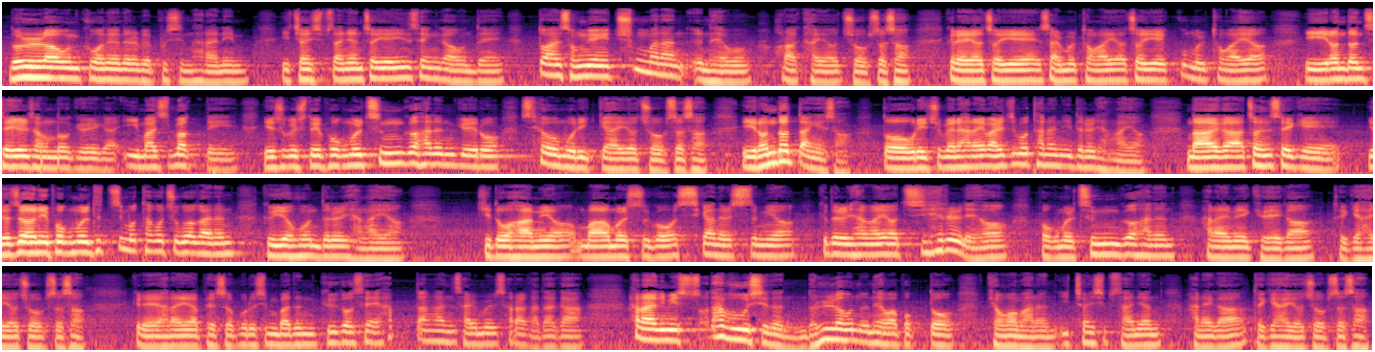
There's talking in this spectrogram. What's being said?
놀라운 구원의 은혜를 베푸신 하나님, 2014년 저희의 인생 가운데 또한 성령의 충만한 은혜로 허락하여 주옵소서. 그래야 저희의 삶을 통하여 저희의 꿈을 통하여 이 런던 제일 장로 교회가 이 마지막 때에 예수 그리스도의 복음을 증거하는 교회로 세움을 있게 하여 주옵소서. 이 런던 땅에서 또 우리 주변에 하나님 알지 못하는 이들을 향하여 나아가 전 세계에 여전히 복음을 듣지 못하고 죽어가는 그 영혼들을 향하여 기도하며 마음을 쓰고 시간을 쓰며 그들을 향하여 지혜를 내어 복음을 증거하는 하나님의 교회가 되게 하여 주옵소서. 그래 하나님 앞에서 부르심 받은 그것에 합당한 삶을 살아가다가 하나님이 쏟아부으시는 놀라운 은혜와 복도 경험하는 2014년 한 해가 되게 하여 주옵소서.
